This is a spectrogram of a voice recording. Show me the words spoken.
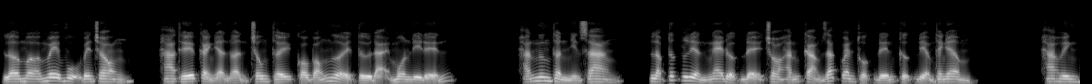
Lờ mờ mê vụ bên trong, Hà Thế Cảnh ẩn ẩn trông thấy có bóng người từ đại môn đi đến. Hắn ngưng thần nhìn sang, lập tức liền nghe được để cho hắn cảm giác quen thuộc đến cực điểm thanh âm. Hà huynh.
